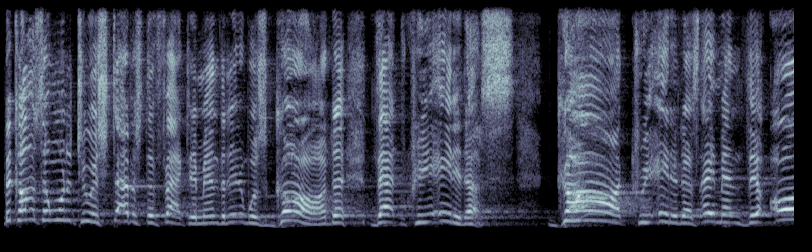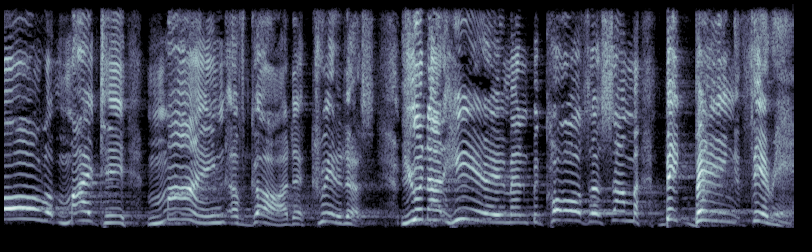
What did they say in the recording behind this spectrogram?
Because I wanted to establish the fact, amen, that it was God that created us. God created us. Amen. The almighty mind of God created us. You're not here, amen, because of some Big Bang theory.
